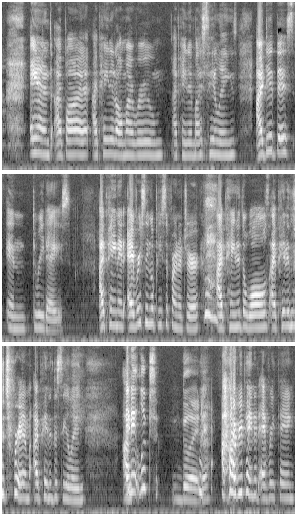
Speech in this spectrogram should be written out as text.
and I bought. I painted all my room. I painted my ceilings. I did this in three days. I painted every single piece of furniture. I painted the walls. I painted the trim. I painted the ceiling. And I- it looks good. I repainted everything.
